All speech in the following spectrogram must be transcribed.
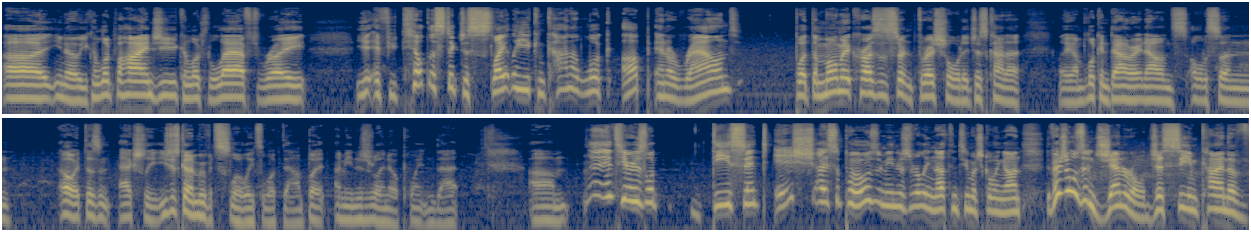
Uh, you know, you can look behind you. You can look to the left, right. if you tilt the stick just slightly, you can kind of look up and around but the moment it crosses a certain threshold, it just kind of like I'm looking down right now, and all of a sudden, oh, it doesn't actually. You just gotta move it slowly to look down. But I mean, there's really no point in that. Um, interiors look decent-ish, I suppose. I mean, there's really nothing too much going on. The visuals in general just seem kind of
